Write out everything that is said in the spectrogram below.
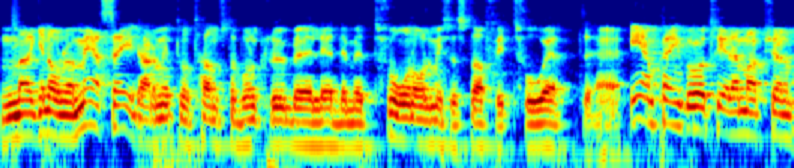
marginalerna med sig. Det hade de inte mot Halmstad bollklubb. Eh, ledde med 2-0, missade straff i 2-1. Eh, en poäng bara tredje matchen.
